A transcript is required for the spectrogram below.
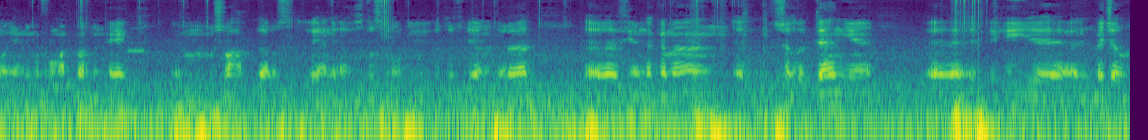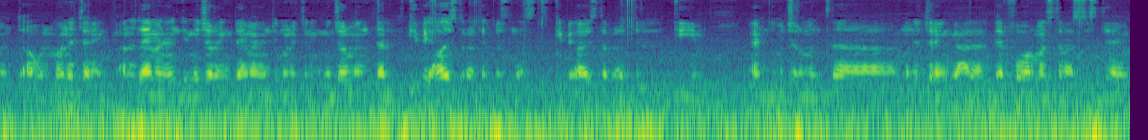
يعني مفهوم أكبر من هيك. مش راح أقدر يعني أختصره بدقيقتين ثلاث آه، في عندنا كمان الشغلة الثانية آه، اللي هي ال measurement أو ال monitoring أنا دائما عندي measuring دائما عندي monitoring measurement لل KPIs تبعت ال business ال KPIs تبعت ال team عندي measurement monitoring على ال performance تبع ال system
